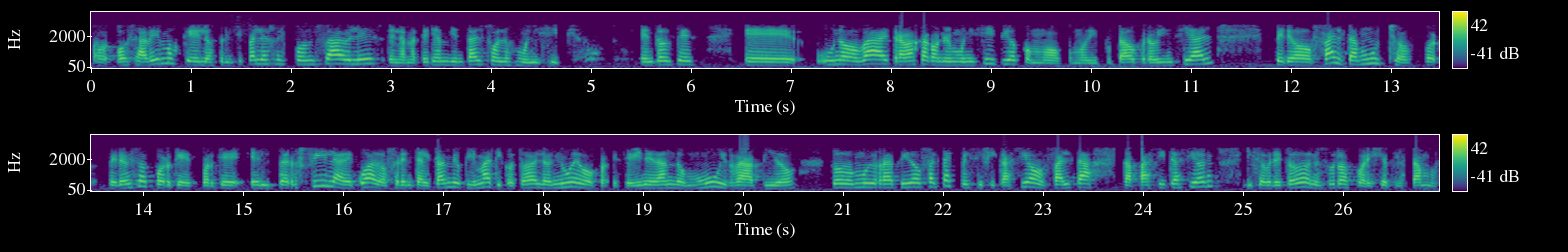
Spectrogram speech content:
o, sabemos que los principales responsables en la materia ambiental son los municipios. Entonces, eh, uno va y trabaja con el municipio como, como diputado provincial pero falta mucho, pero eso es porque porque el perfil adecuado frente al cambio climático, todo lo nuevo, porque se viene dando muy rápido, todo muy rápido, falta especificación, falta capacitación y sobre todo nosotros, por ejemplo, estamos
